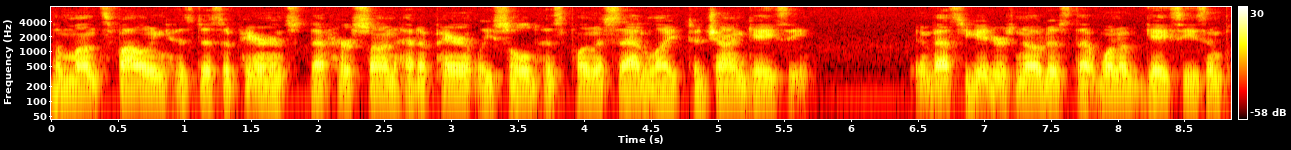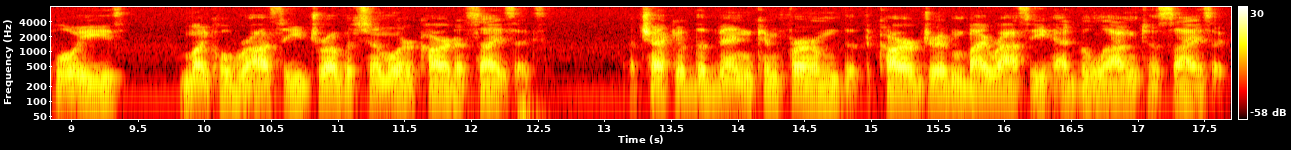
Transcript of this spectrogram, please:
the months following his disappearance that her son had apparently sold his Plymouth satellite to John Gacy. Investigators noticed that one of Gacy's employees, Michael Rossi, drove a similar car to Cizik's. A check of the VIN confirmed that the car driven by Rossi had belonged to Cizik.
